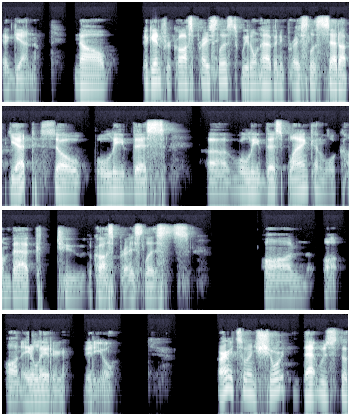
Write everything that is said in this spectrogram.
again. Now, again, for cost price lists, we don't have any price lists set up yet, so we'll leave this uh, we'll leave this blank and we'll come back to the cost price lists on on a later video. All right, so in short, that was the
